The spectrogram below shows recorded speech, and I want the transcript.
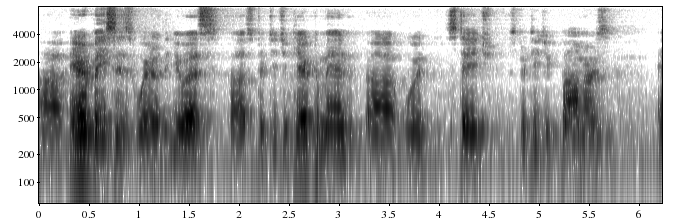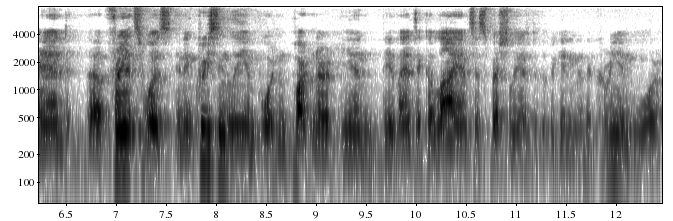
uh, air bases where the U.S. Uh, Strategic Air Command uh, would stage strategic bombers. And uh, France was an increasingly important partner in the Atlantic Alliance, especially after the beginning of the Korean War.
